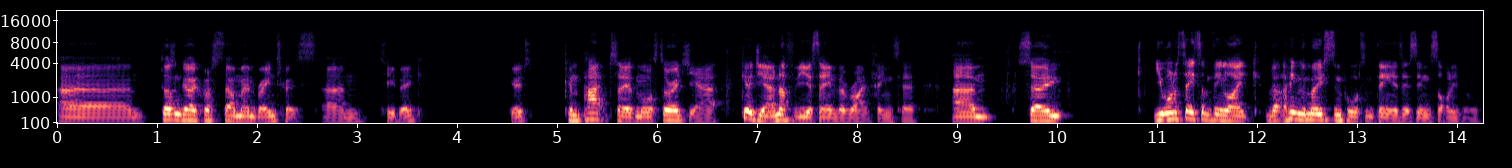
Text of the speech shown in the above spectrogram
Um, doesn't go across cell membrane, so it's um, too big. Good. Compact, so more storage. Yeah. Good. Yeah. Enough of you saying the right things here. Um, so you want to say something like, I think the most important thing is it's insoluble.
